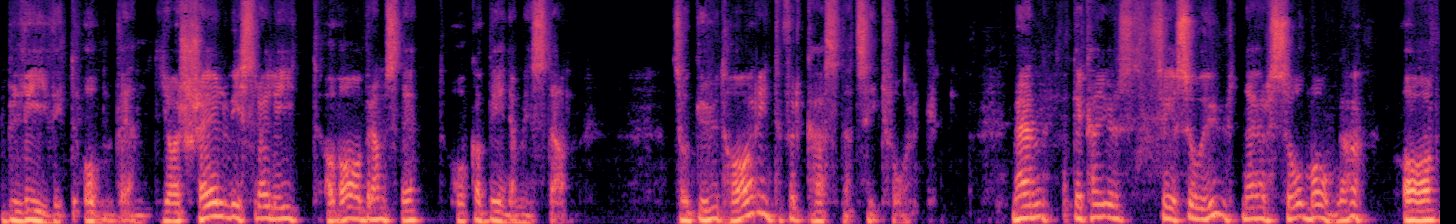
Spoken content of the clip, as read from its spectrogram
blivit omvänd. Jag är själv israelit av Abrahams ett och av Benjamins stam. Så Gud har inte förkastat sitt folk. Men det kan ju se så ut när så många av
